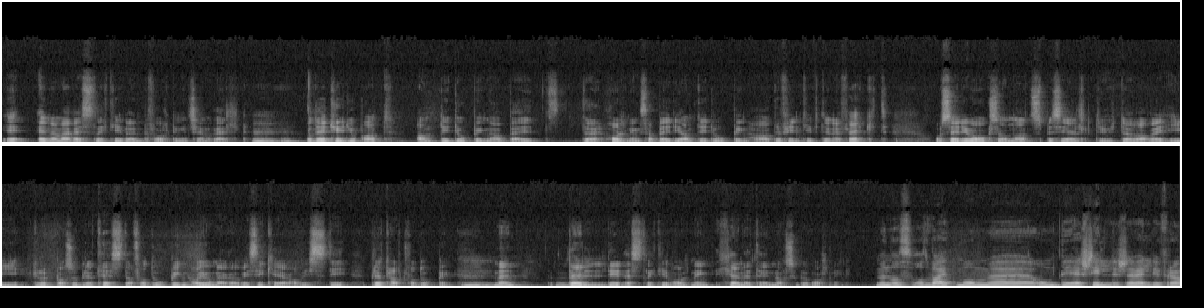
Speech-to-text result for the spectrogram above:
er enda mer restriktive enn befolkningen generelt. Mm. Og det tyder jo på at antidopingarbeid, holdningsarbeid i antidoping har definitivt en effekt. Og så er det jo også sånn at spesielt utøvere i grupper som blir testa for doping, har jo mer å risikere hvis de blir tatt for doping. Mm. Men veldig restriktiv holdning kjennetegner norsk befolkning. Men også, hva vet vi om, eh, om, det skiller seg veldig fra,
